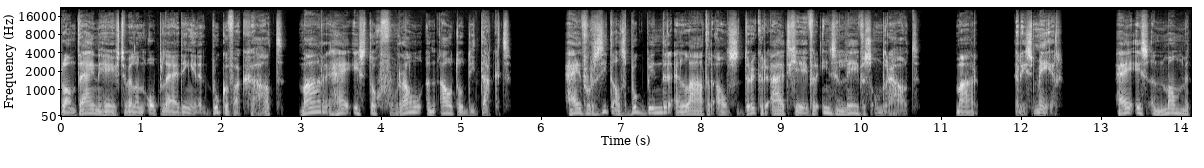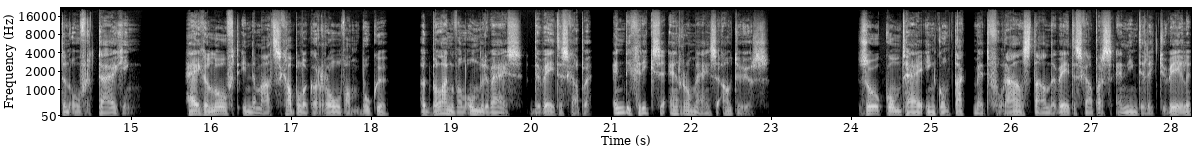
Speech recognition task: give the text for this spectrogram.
Plantijn heeft wel een opleiding in het boekenvak gehad, maar hij is toch vooral een autodidact. Hij voorziet als boekbinder en later als drukker-uitgever in zijn levensonderhoud. Maar er is meer. Hij is een man met een overtuiging. Hij gelooft in de maatschappelijke rol van boeken, het belang van onderwijs, de wetenschappen en de Griekse en Romeinse auteurs. Zo komt hij in contact met vooraanstaande wetenschappers en intellectuelen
